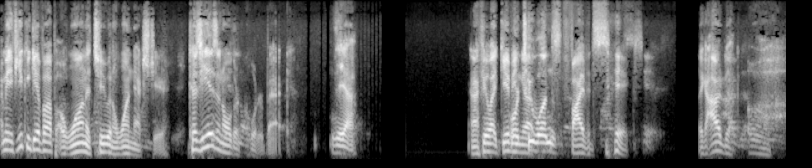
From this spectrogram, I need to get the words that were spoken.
I mean, if you can give up a one, a two, and a one next year, because he is an older quarterback. yeah, And I feel like or giving two up ones. five and six, like I would be like, oh,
